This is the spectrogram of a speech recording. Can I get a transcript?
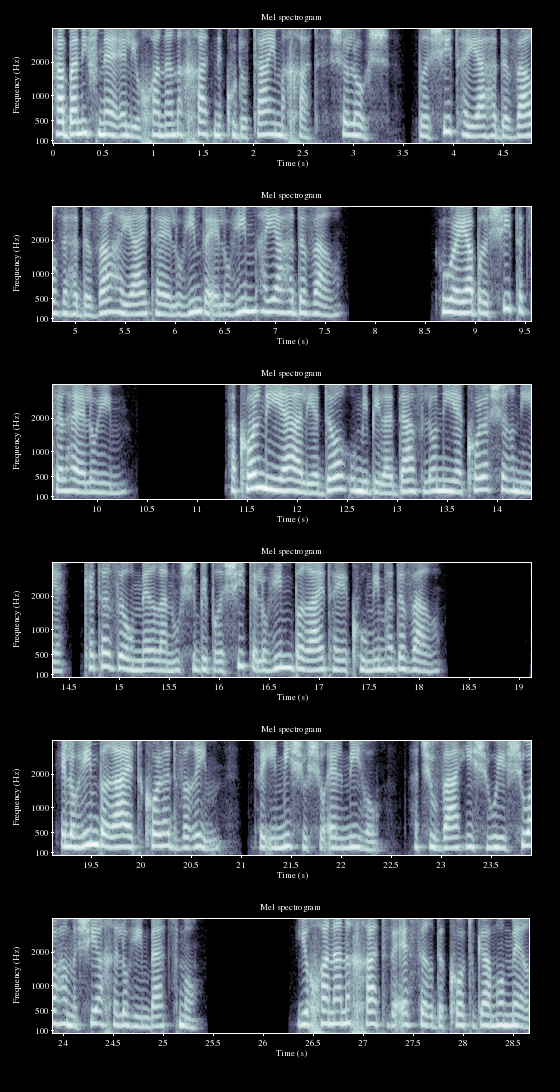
הבא נפנה אל יוחנן 1.21, 3, בראשית היה הדבר והדבר היה את האלוהים ואלוהים היה הדבר. הוא היה בראשית אצל האלוהים. הכל נהיה על ידו ומבלעדיו לא נהיה כל אשר נהיה. קטע זה אומר לנו שבבראשית אלוהים ברא את היקום עם הדבר. אלוהים ברא את כל הדברים, ואם מישהו שואל מיהו, התשובה היא שהוא ישוע המשיח אלוהים בעצמו. יוחנן אחת ועשר דקות גם אומר,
